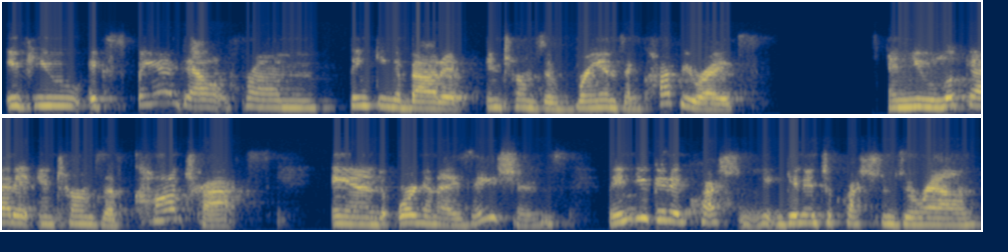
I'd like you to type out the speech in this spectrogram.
if you expand out from thinking about it in terms of brands and copyrights, and you look at it in terms of contracts and organizations, then you get a question, get into questions around,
